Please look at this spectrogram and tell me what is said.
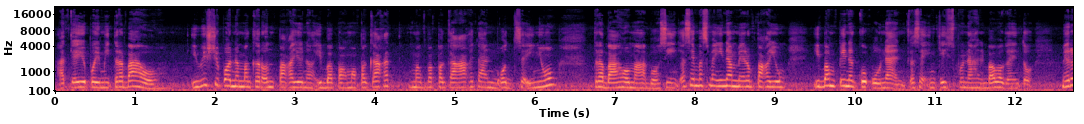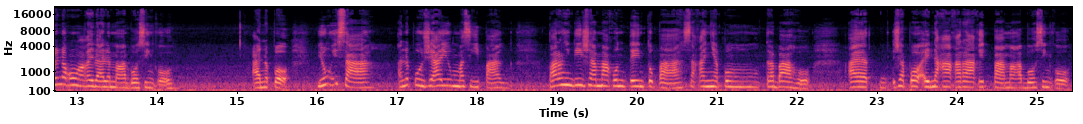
at kayo po ay may trabaho, i-wish nyo po na magkaroon pa kayo ng iba pang mapagkakat, bukod sa inyong trabaho mga bossing. Kasi mas mainam meron pa kayong ibang pinagkukunan. Kasi in case po na halimbawa ganito, meron akong kakilala mga bossing ko, ano po, yung isa, ano po siya, yung masipag, parang hindi siya makontento pa sa kanya pong trabaho at siya po ay nakakarakit pa mga bossing ko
